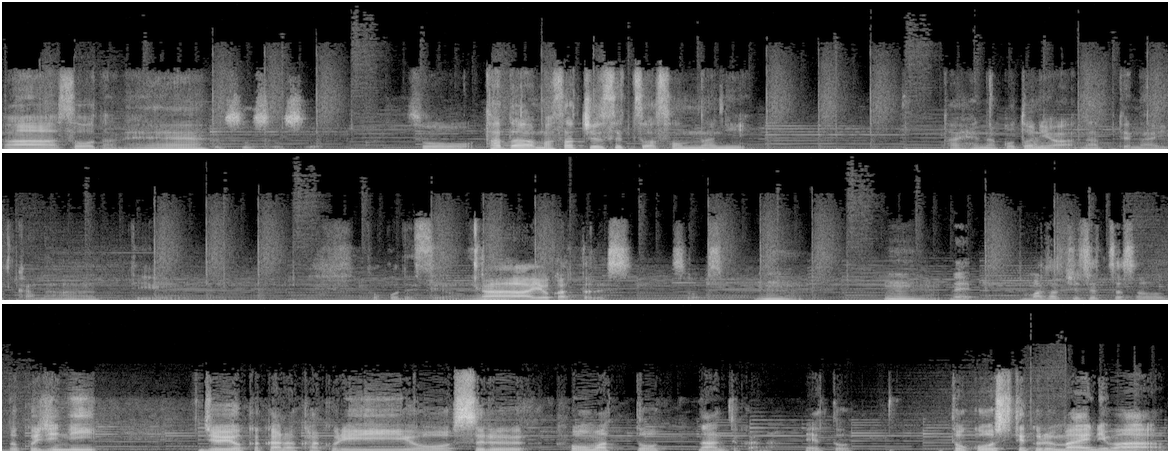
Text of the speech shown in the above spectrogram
ああ、そうだね。そうそうそう。そうただマサチューセッツはそんなに大変なことにはなってないかなっていうとこですよね。ああ、よかったです。そうそう。うん。うん。ね、マサチューセッツはその独自に14日間の隔離をするフォーマット、なんていうかな、えっ、と、渡航してくる前には、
